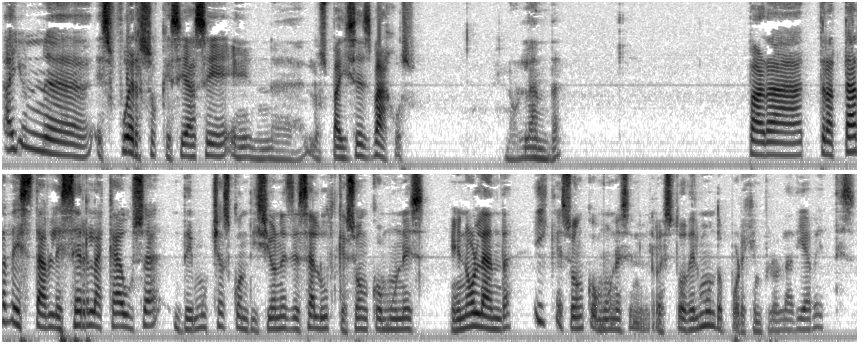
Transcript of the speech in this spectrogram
hay un eh, esfuerzo que se hace en eh, los Países Bajos, en Holanda, para tratar de establecer la causa de muchas condiciones de salud que son comunes en Holanda y que son comunes en el resto del mundo, por ejemplo la diabetes.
